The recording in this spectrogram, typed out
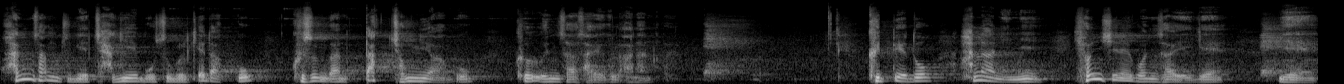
환상 중에 자기의 모습을 깨닫고 그 순간 딱 정리하고 그 은사 사역을 안 한 거예요. 그때도 하나님이 현신의 권사에게 예,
